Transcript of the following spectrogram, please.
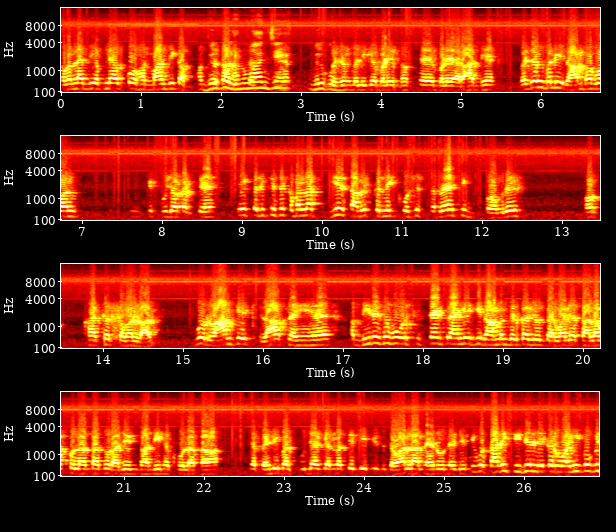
कमलनाथ जी अपने आप को हनुमान जी का भक्त बिल्कुल हनुमान जी बिल्कुल। बजरंग बली के बड़े भक्त है बड़े आराध्य हैं। बजरंग बली राम भगवान की पूजा करते हैं। एक तरीके से कमलनाथ ये साबित करने की कोशिश कर रहे हैं कि कांग्रेस और खासकर कमलनाथ वो राम के खिलाफ नहीं है। अब धीरे से वो स्टैंड पे आएँगे कि राम मंदिर का जो दरवाज़ा ताला खोला था तो राजीव गांधी ने खोला था या पहली बार पूजा की अनुमति दी थी तो जवाहरलाल नेहरू ने दी थी वो सारी चीज़ें लेकर वो आएँगे क्योंकि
